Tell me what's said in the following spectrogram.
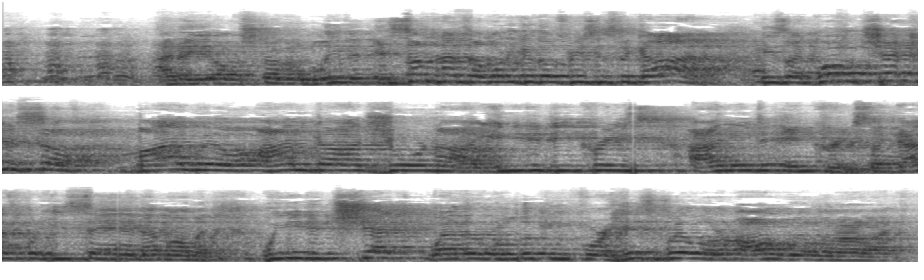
I know you always struggle to believe it. And sometimes I want to give those reasons to God. He's like, whoa, check yourself. My will, I'm God's, you're not. You need to decrease, I need to increase. Like that's what he's saying in that moment. We need to check whether we're looking for his will or our will in our life.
